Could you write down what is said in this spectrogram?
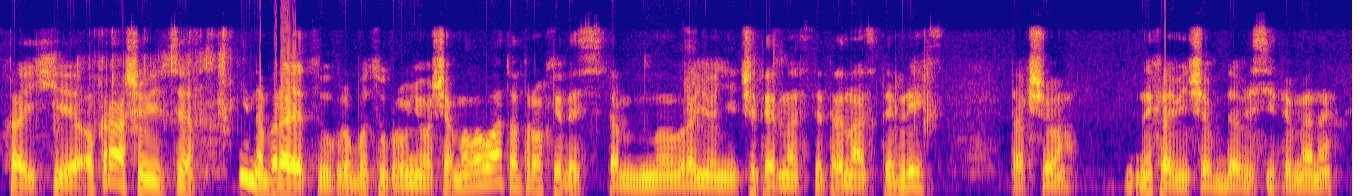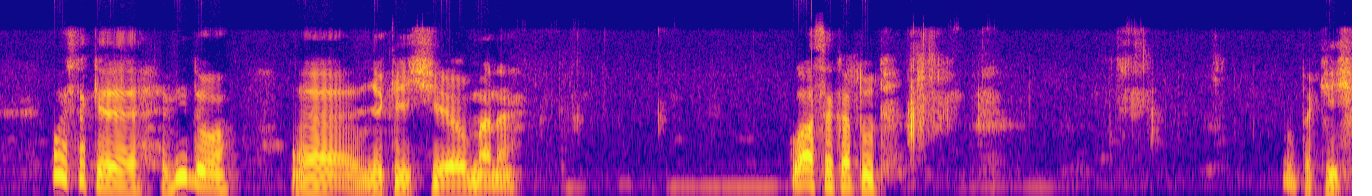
хай окрашується і набирає цукру, бо цукру в нього ще маловато, трохи десь там в районі 14-13 брікс. Так що нехай він ще буде висіти в мене. Ось таке відео, е, який в мене класика тут. Ось такий.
